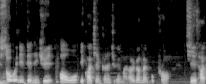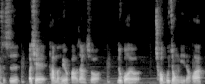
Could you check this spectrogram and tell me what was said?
所谓你点进去，哦，我一块钱可能就可以买到一个 MacBook Pro。其实它只是，而且他们会有保障说，如果抽不中你的话，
